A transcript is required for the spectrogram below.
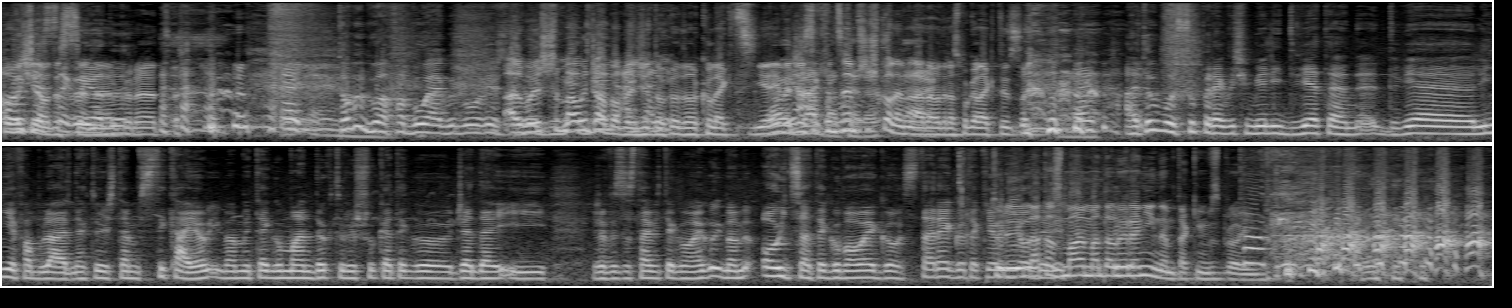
powiedział tę scenę akurat. Ej, to by była fabuła, jakby było, wiesz... Albo jeszcze mały Jabba będzie do, do kolekcji, nie? I no będzie z takim całym przedszkolem latał teraz po galaktyce. Ale to by było super, jakbyśmy mieli dwie ten, dwie linie fabularne, które się tam stykają i mamy tego Mando, który szuka tego Jedi i żeby żeby zostawić tego małego i mamy ojca tego małego, starego takiego Który lata z małym Mandaloreninem takim w zbroi. Tak.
